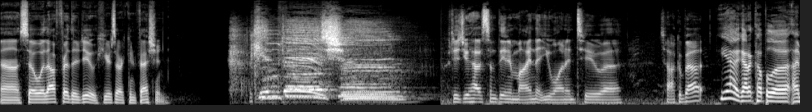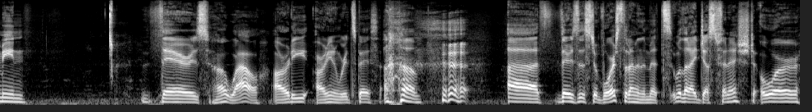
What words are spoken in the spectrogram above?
Uh, so without further ado, here's our confession. Confession. Did you have something in mind that you wanted to uh, talk about? Yeah, I got a couple of. I mean, there's. Oh wow, already already in a weird space. um, uh, there's this divorce that I'm in the midst. Well, that I just finished. Or,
